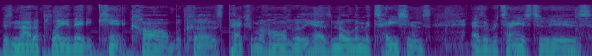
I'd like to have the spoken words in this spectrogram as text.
there's not a play that he can't call because Patrick Mahomes really has no limitations as it pertains to his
